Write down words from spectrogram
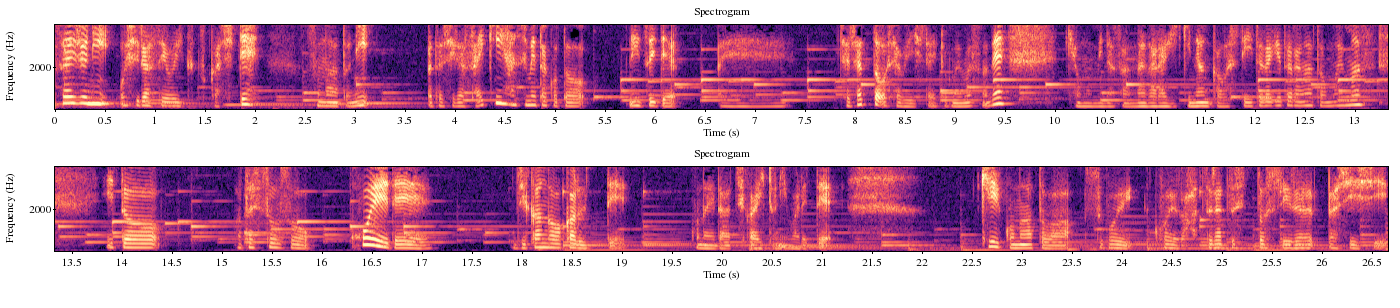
最初にお知らせをいくつかしてその後に私が最近始めたことについて、えー、ちゃちゃっとおしゃべりしたいと思いますので今日も皆さんながら聞きなんかをしていただけたらなと思います。えっと私そうそう声で時間がわかるってこの間近い人に言われて稽古の後はすごい声がはつらつとしているらしいし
